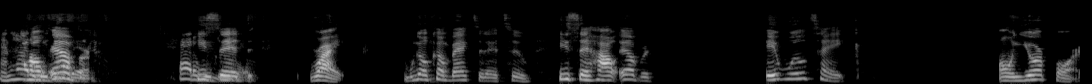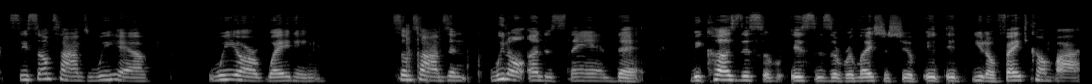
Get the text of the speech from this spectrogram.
And how do we do that? However, How do he we do said, that? right, we're gonna come back to that too. He said, however, it will take on your part. See, sometimes we have we are waiting sometimes and we don't understand that because this a- is is a relationship it it you know faith come by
